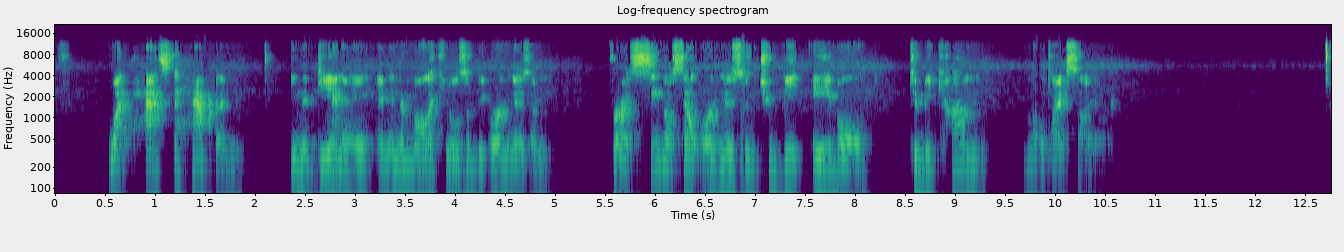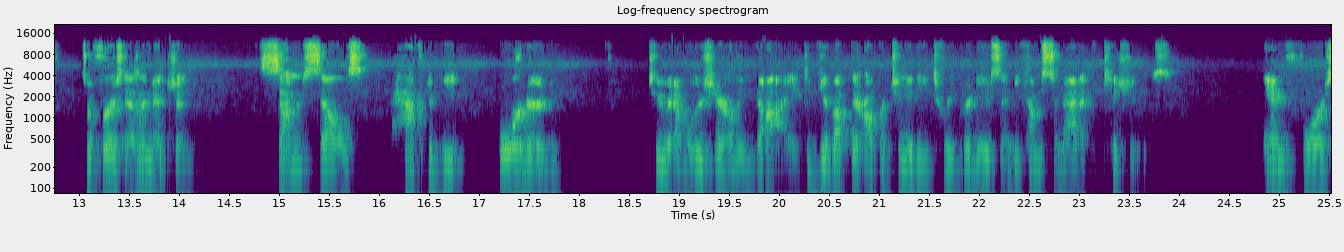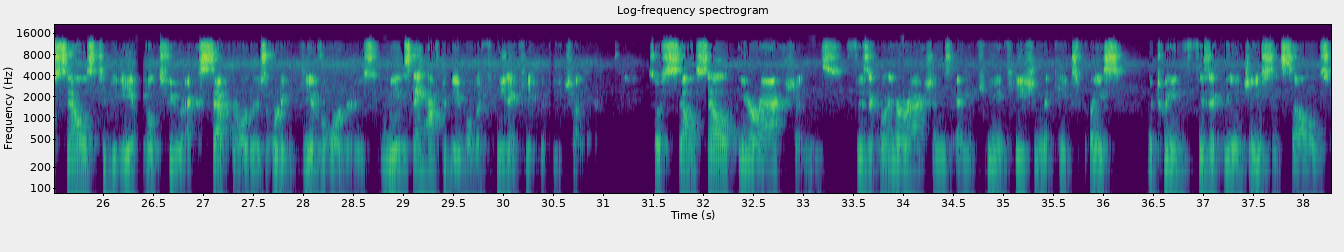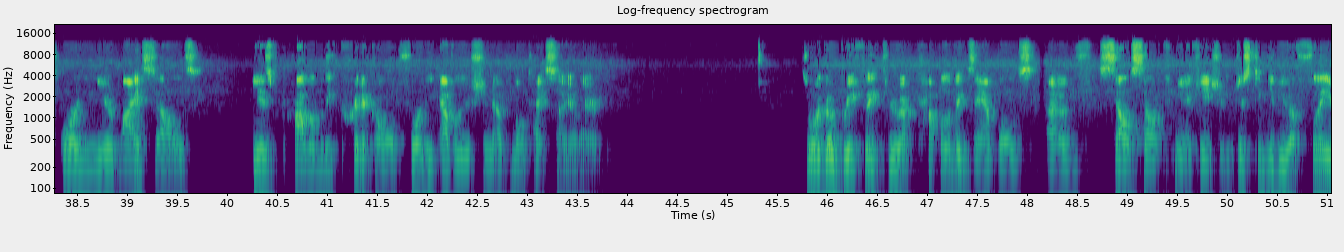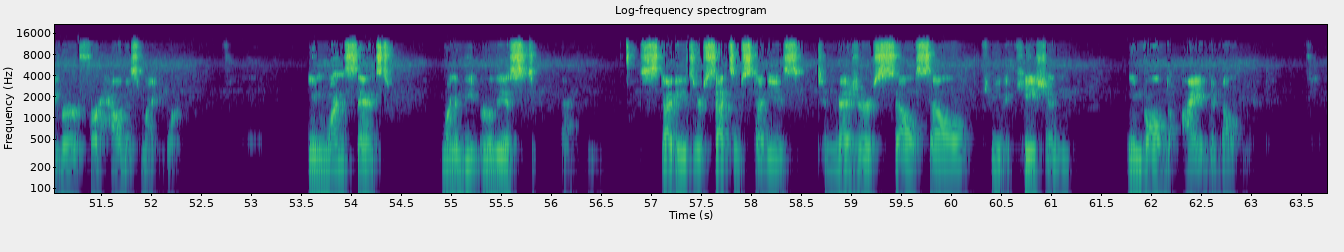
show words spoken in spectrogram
What has to happen in the DNA and in the molecules of the organism for a single cell organism to be able to become multicellular. So first, as I mentioned, some cells have to be ordered to evolutionarily die, to give up their opportunity to reproduce and become somatic tissues. And for cells to be able to accept orders or to give orders means they have to be able to communicate with each other. So cell-cell interactions, physical interactions and the communication that takes place between physically adjacent cells or nearby cells is probably critical for the evolution of multicellularity. So we'll go briefly through a couple of examples of cell-cell communication, just to give you a flavor for how this might work. In one sense, one of the earliest um, studies or sets of studies to measure cell-cell communication involved eye development.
